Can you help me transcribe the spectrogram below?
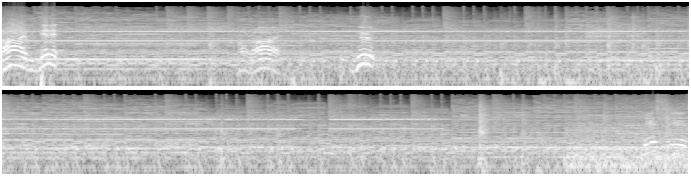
Alright, we did it! Alright. Did it! This is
